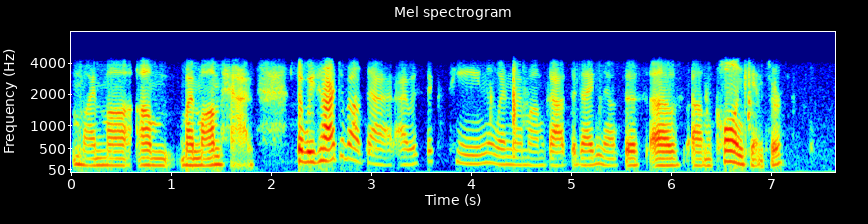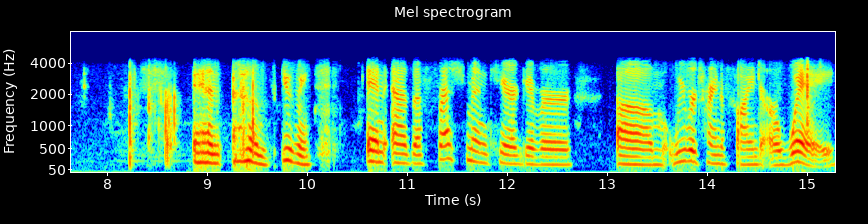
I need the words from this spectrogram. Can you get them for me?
my mom. Um, my mom had. So we talked about that. I was 16 when my mom got the diagnosis of um, colon cancer, and excuse me. And as a freshman caregiver, um, we were trying to find our way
